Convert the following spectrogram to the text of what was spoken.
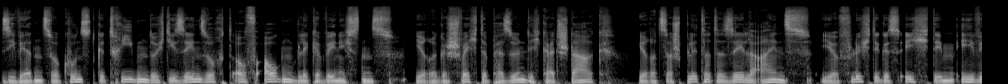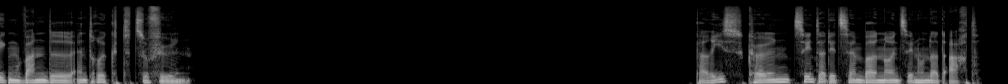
Sie werden zur Kunst getrieben durch die Sehnsucht auf Augenblicke wenigstens, ihre geschwächte Persönlichkeit stark, ihre zersplitterte Seele eins, ihr flüchtiges Ich dem ewigen Wandel entrückt zu fühlen. Paris, Köln, 10. Dezember 1908.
